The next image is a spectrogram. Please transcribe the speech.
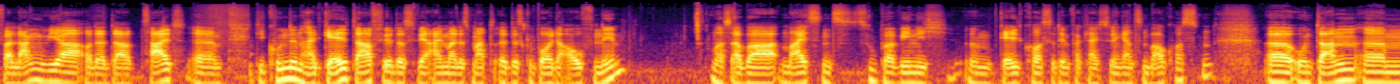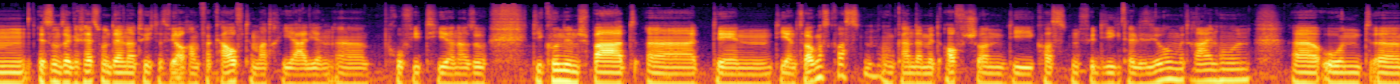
verlangen wir oder da zahlt äh, die Kundin halt Geld dafür, dass wir einmal das, Mat äh, das Gebäude aufnehmen was aber meistens super wenig ähm, Geld kostet im Vergleich zu den ganzen Baukosten. Äh, und dann ähm, ist unser Geschäftsmodell natürlich, dass wir auch am Verkauf der Materialien äh, profitieren. Also die Kundin spart äh, den, die Entsorgungskosten und kann damit oft schon die Kosten für die Digitalisierung mit reinholen. Äh, und äh,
